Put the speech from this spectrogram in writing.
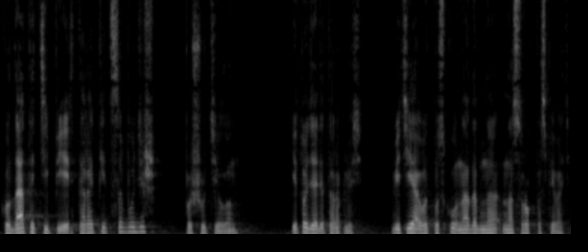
Куда ты теперь торопиться будешь?» – пошутил он. «И то, дядя, тороплюсь, ведь я в отпуску надобно на срок поспевать».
